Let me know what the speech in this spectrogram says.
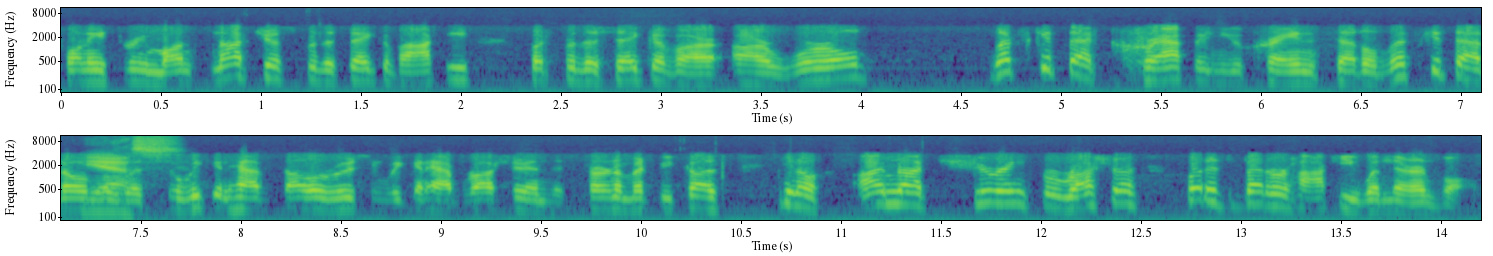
23 months, not just for the sake of hockey, but for the sake of our, our world let's get that crap in Ukraine settled. Let's get that over yes. with so we can have Belarus and we can have Russia in this tournament because, you know, I'm not cheering for Russia, but it's better hockey when they're involved.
